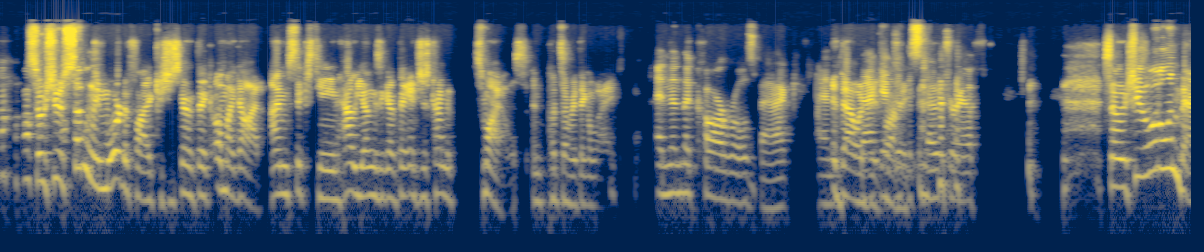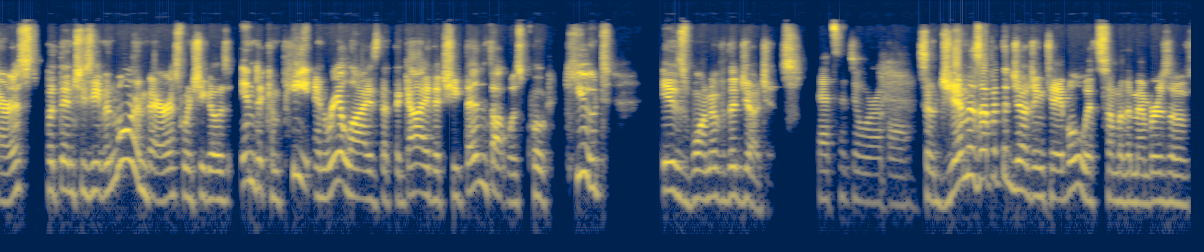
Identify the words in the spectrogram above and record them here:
Ah. so she was suddenly mortified because she's going to think, oh my God, I'm 16. How young is he going to think? And she just kind of smiles and puts everything away. and then the car rolls back and That would back be into funny. the snowdrift. So she's a little embarrassed, but then she's even more embarrassed when she goes in to compete and realize that the guy that she then thought was, quote, cute is one of the judges. That's adorable. So Jim is up at the judging table with some of the members of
